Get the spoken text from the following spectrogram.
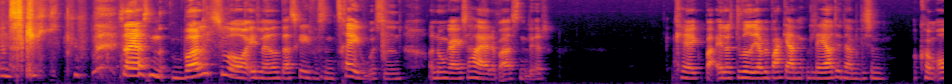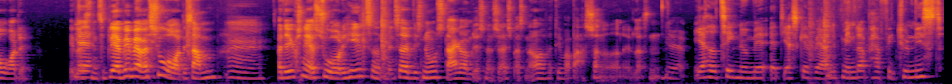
Så er jeg sådan voldsur over et eller andet, der er sket for sådan tre uger siden. Og nogle gange, så har jeg det bare sådan lidt... Kan jeg ikke bare... Eller du ved, jeg vil bare gerne lære det der med ligesom at komme over det. Eller Ja. sådan, så bliver jeg ved med at være sur over det samme. Mm. Og det er jo ikke sådan, at jeg er sur over det hele tiden, men så hvis nogen snakker om det, sådan noget, så er jeg bare sådan, åh, det var bare sådan noget, eller sådan. Ja. Jeg havde tænkt noget med, at jeg skal være lidt mindre perfektionist.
